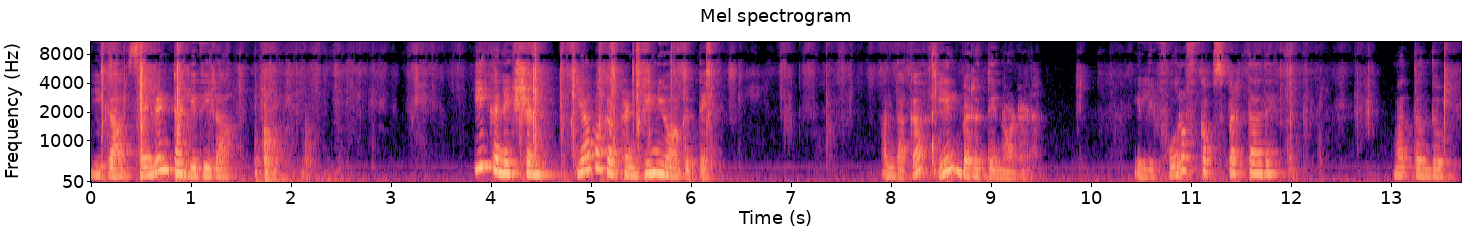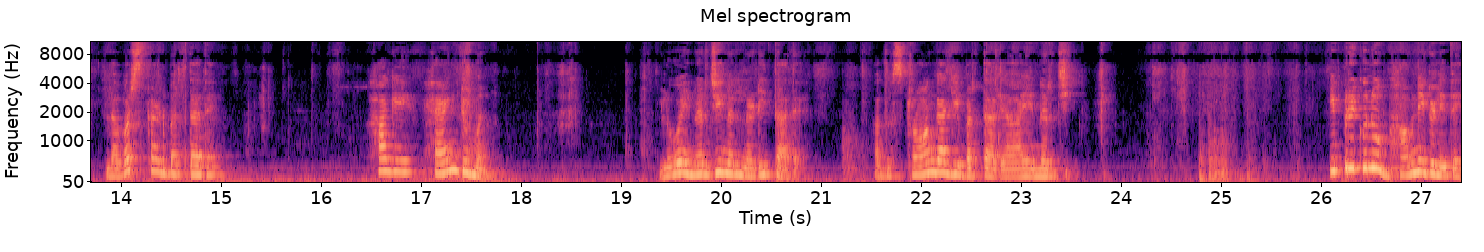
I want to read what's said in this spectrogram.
ಈಗ ಸೈಲೆಂಟ್ ಆಗಿದ್ದೀರಾ? ಈ ಕನೆಕ್ಷನ್ ಯಾವಾಗ ಕಂಟಿನ್ಯೂ ಆಗುತ್ತೆ? ಅಂದಾಗ ಏನು ಬರುತ್ತೆ ನೋಡೋಣ. ಇಲ್ಲಿ ಫೋರ್ ಆಫ್ ಕಪ್ಸ್ ಬರ್ತಾ ಇದೆ ಮತ್ತೊಂದು ಲವರ್ಸ್ ಕಾರ್ಡ್ ಬರ್ತಾ ಇದೆ ಹಾಗೆ ಹ್ಯಾಂಗ್ ಡುಮನ್ ಲೋ ಎನರ್ಜಿನಲ್ಲಿ ನಡೀತಾ ಇದೆ. ಅದು ಸ್ಟ್ರಾಂಗ್ ಆಗಿ ಬರ್ತಾ ಇದೆ ಆ ಎನರ್ಜಿ ಇಬ್ಬರಿಗೂ ಭಾವನೆಗಳಿದೆ.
